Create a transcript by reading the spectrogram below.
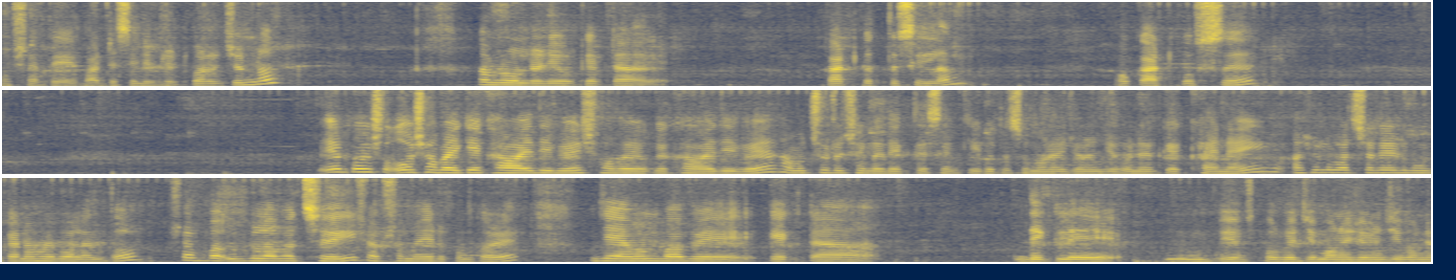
ওর সাথে বার্থডে সেলিব্রেট করার জন্য। আমরা অলরেডি ওকে একটা কাট করতেছিলাম। ও কাট করছে। এরপর ও সবাইকে খাওয়াই দিবে, সবাই ওকে খাওয়াই দিবে। আমার ছোট ছেলে দেখতেছেন কি করতেছে, মনে হয় জীবনে কেক খায় নাই। আসলে বাচ্চারা এরকম কেন হয় বলেন তো? সবগুলো বাচ্চাই সবসময় এরকম করে যে এমনভাবে কেকটা দেখলে করবে যে মনে জন্য জীবনে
